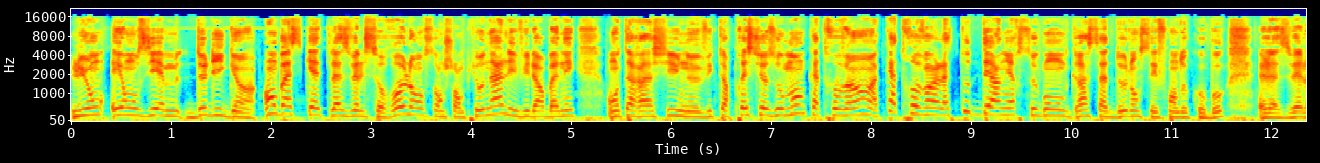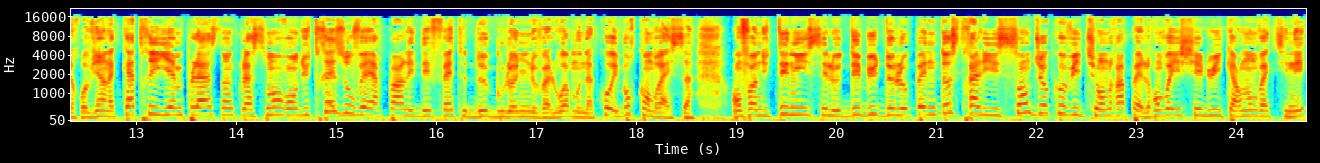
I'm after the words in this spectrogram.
Lyon est 11e de Ligue 1. En basket, l'Asvel se relance en championnat. Les Villeurbanais ont arraché une victoire précieuse au Mans 81 à 80 à la toute dernière seconde grâce à deux lancers francs de Kobo. L'Asvel revient à la quatrième place d'un classement rendu très ouvert par les défaites de Boulogne-le-Valois, Monaco et Bourg-en-Bresse. Enfin du tennis, c'est le début de l'Open d'Australie sans Djokovic, on le rappelle envoyé chez lui car non vacciné.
